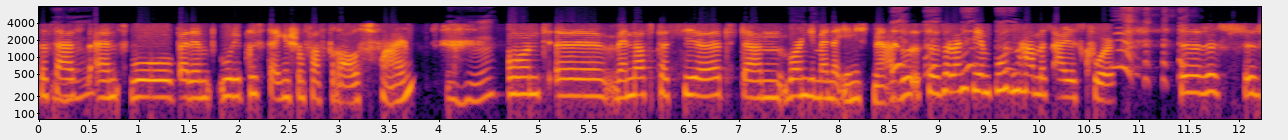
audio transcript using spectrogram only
Das mhm. heißt eins, wo bei dem, wo die Brüste eigentlich schon fast rausfallen. Mhm. Und äh, wenn das passiert, dann wollen die Männer eh nicht mehr. Also so, solange sie ihren Busen haben, ist alles cool. Das, das, das,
